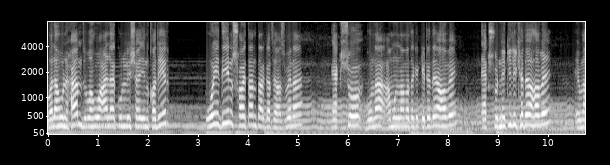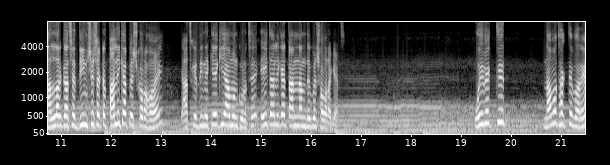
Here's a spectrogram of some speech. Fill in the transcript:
ওয়া লাহুল হামদ ওয়া আলা কুল্লি কাদির। ওই দিন শয়তান তার কাছে আসবে না। একশো গোনা আমল নামা থেকে কেটে দেওয়া হবে, একশো নেকি লিখে দেওয়া হবে এবং আল্লাহর কাছে দিন শেষে একটা তালিকা পেশ করা হয়, আজকের দিনে কে কি আমল করেছে, এই তালিকায় তার নাম দেখবেন সবার আগে আছে। ওই ব্যক্তির নামও থাকতে পারে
